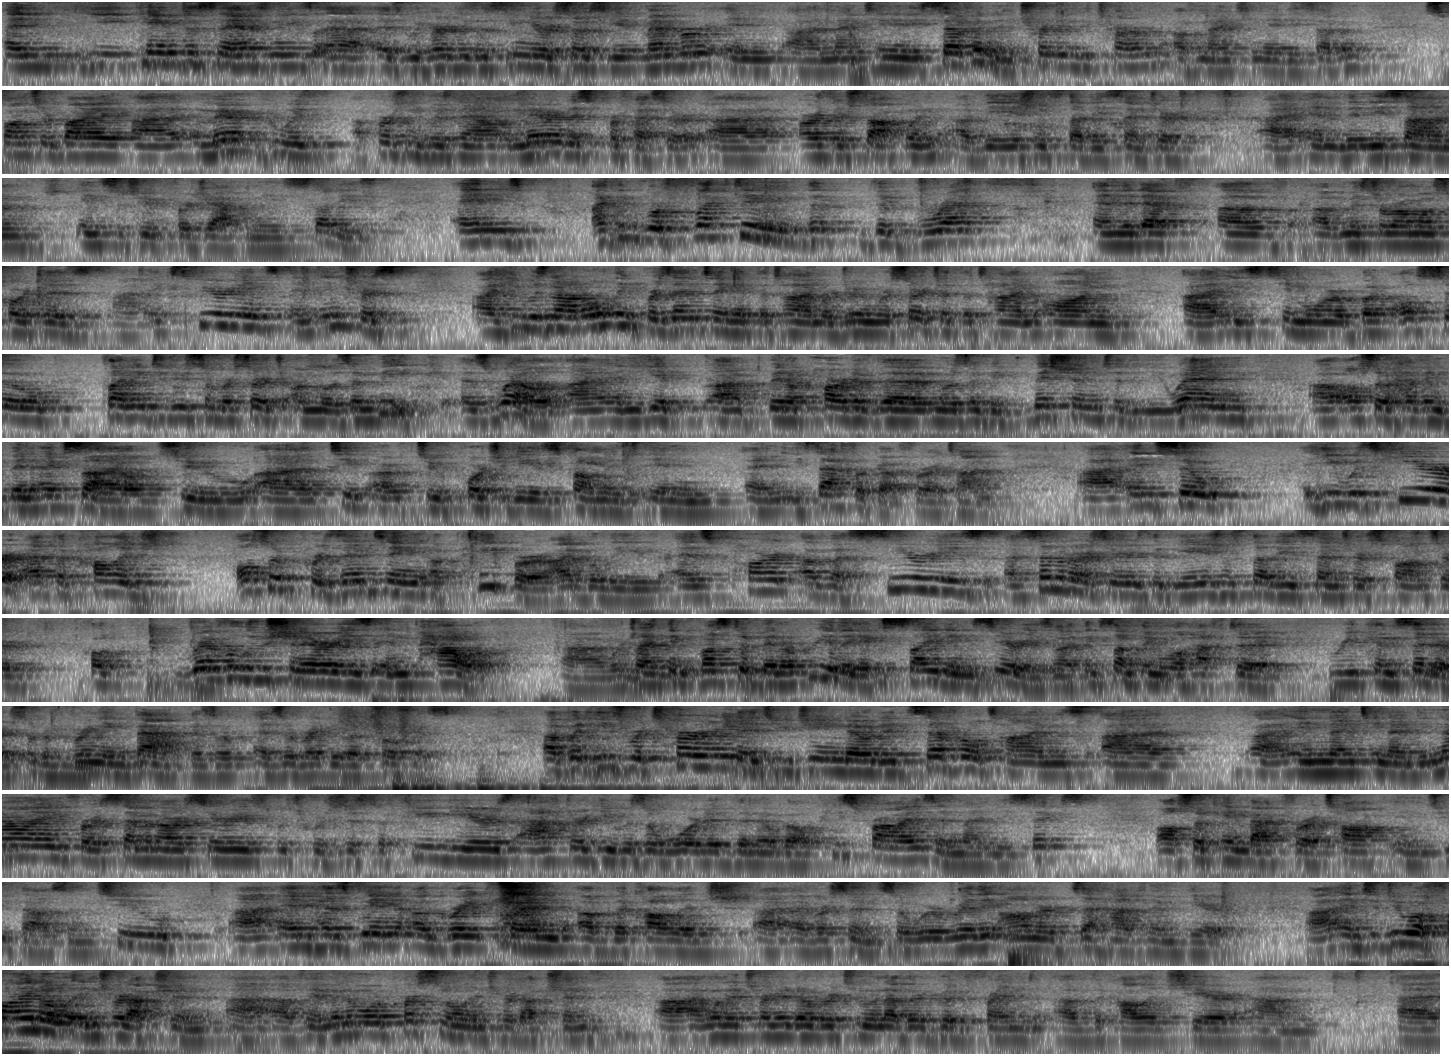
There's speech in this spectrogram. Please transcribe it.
And he came to St. Antony's, uh, as we heard, as a senior associate member in uh, 1987, in Trinity term of 1987, sponsored by uh, who is a person who is now emeritus professor, uh, Arthur Stockwin of the Asian Studies Center uh, and the Nissan Institute for Japanese Studies. And I think reflecting the, the breadth and the depth of, of Mr. Ramos Horta's uh, experience and interest, uh, he was not only presenting at the time or doing research at the time on uh, East Timor, but also planning to do some research on Mozambique as well. Uh, and he had uh, been a part of the Mozambique mission to the UN, uh, also having been exiled to, to Portuguese colonies in, in East Africa for a time. and so he was here at the college also presenting a paper, I believe, as part of a series, a seminar series that the Asian Studies Center sponsored called Revolutionaries in Power, uh, which I think must have been a really exciting series, and I think something we'll have to reconsider, sort of bringing back as a, as a regular focus. Uh, but he's returned, as Eugene noted, several times uh, uh in 1999 for a seminar series, which was just a few years after he was awarded the Nobel Peace Prize in 96 also came back for a talk in 2002, uh, and has been a great friend of the college uh, ever since. So we're really honored to have him here. Uh, and to do a final introduction uh, of him and a more personal introduction, uh, I want to turn it over to another good friend of the college here, um,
